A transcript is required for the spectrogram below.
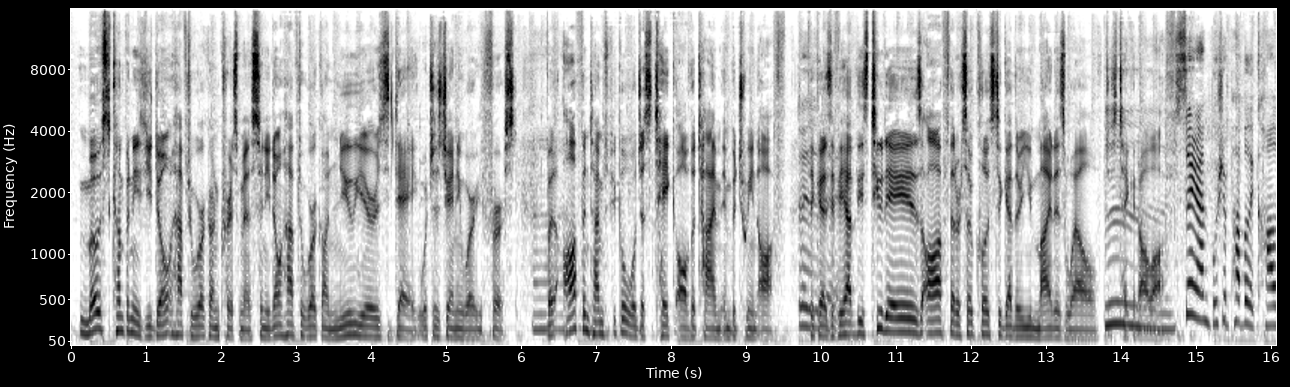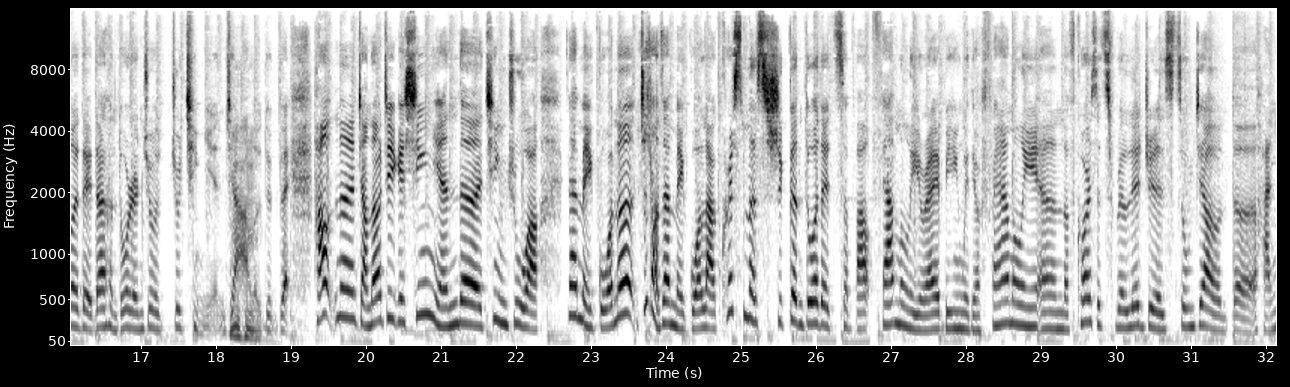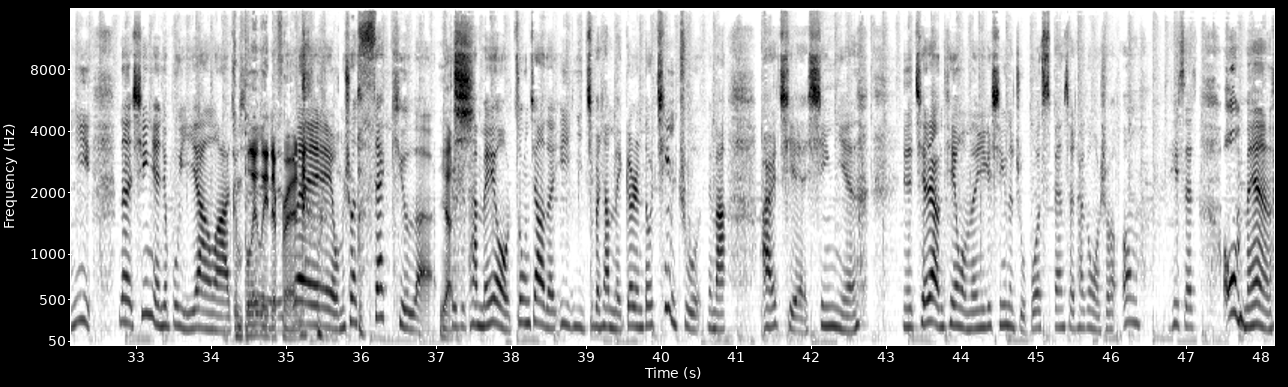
most companies you don't have to work on Christmas and you don't have to work on New Year's Day, which is January 1st. But ah. oftentimes people will just take all the time in between off. 对，对， Because if 对。 you have these two days off that are so close together, you might as well just take it all off. 虽然不是 public holiday，但很多人就就请年假了，对不对？好，那讲到这个新年的庆祝啊，在美国呢，至少在美国啦，Christmas 是更多的，it's about family，right？Being with your family，and of course it's religious 宗教的含义。那新年就不一样啦就是 Completely different 对，我们说 secular， Yes 就是它没有宗教的意义，基本上每个人 人都庆祝，对吗？而且新年。前两天我们一个新的主播 Spencer 他跟我说，哦、h e says, "Oh man,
